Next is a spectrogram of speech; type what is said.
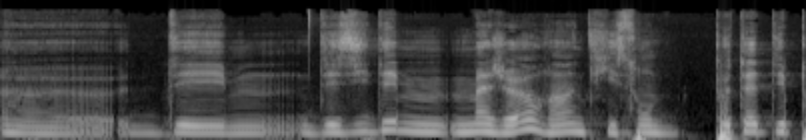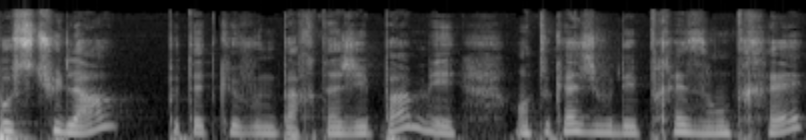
euh, des, idées majeures hein, qui sont peut-être des postulats, peut-être que vous ne partagez pas, mais en tout cas je vous les présenterai,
